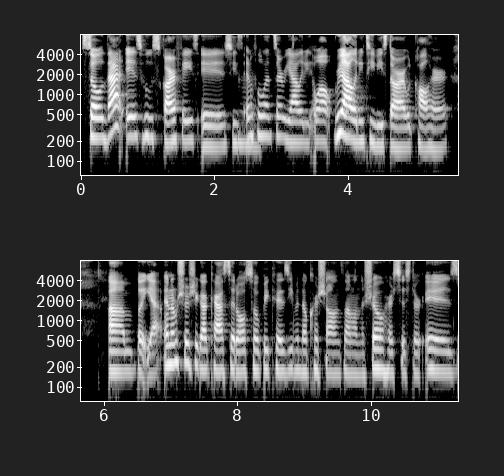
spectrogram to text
So that is who Scarface is. She's Mhm. influencer, reality, well, reality TV star, I would call her. Um, but yeah. And I'm sure she got casted also because even though Chrisean's not on the show, her sister is,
